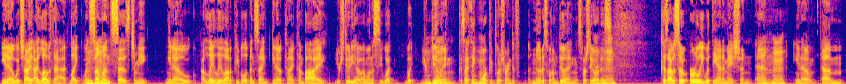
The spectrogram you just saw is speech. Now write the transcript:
You know, which I, I love that. Like when mm-hmm. someone says to me, you know, lately a lot of people have been saying, you know, can I come by your studio? I want to see what what you're mm-hmm. doing because I think mm-hmm. more people are starting to f- notice what I'm doing, especially artists. Because I was so early with the animation, and you know. Um,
